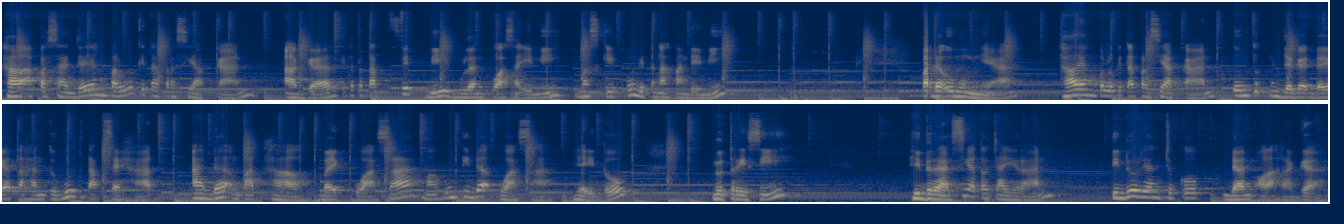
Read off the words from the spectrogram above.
Hal apa saja yang perlu kita persiapkan agar kita tetap fit di bulan puasa ini meskipun di tengah pandemi? Pada umumnya, hal yang perlu kita persiapkan untuk menjaga daya tahan tubuh tetap sehat ada empat hal, baik puasa maupun tidak puasa, yaitu nutrisi, hidrasi atau cairan, tidur yang cukup, dan olahraga.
